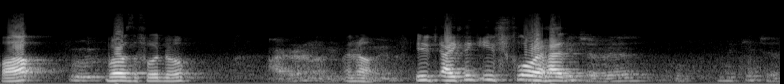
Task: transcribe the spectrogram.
Well, Food? where was the food? No, I don't know. I know. Each, I think each floor had Kitchen, man. In the kitchen.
